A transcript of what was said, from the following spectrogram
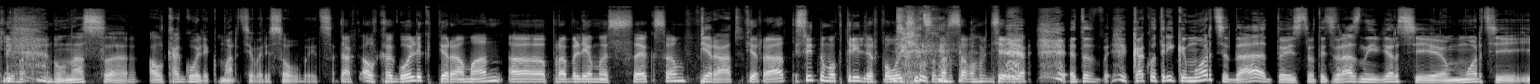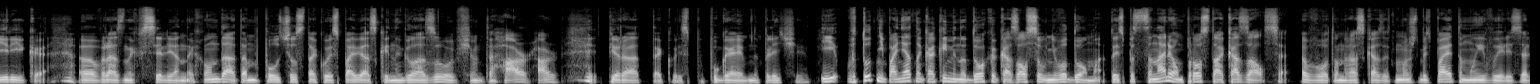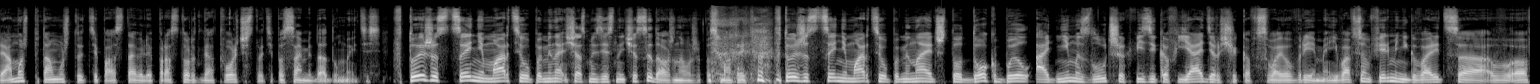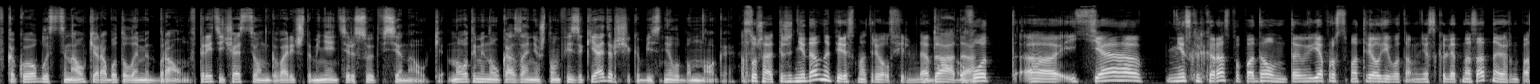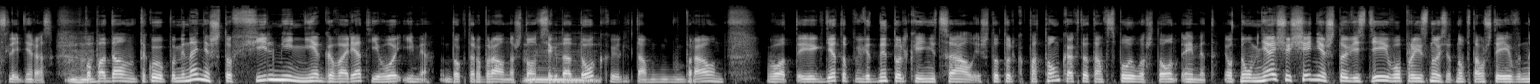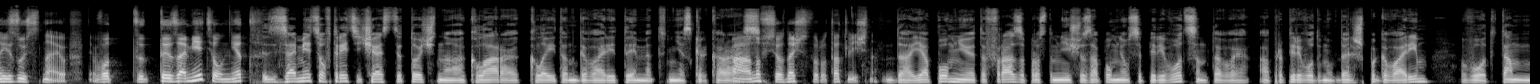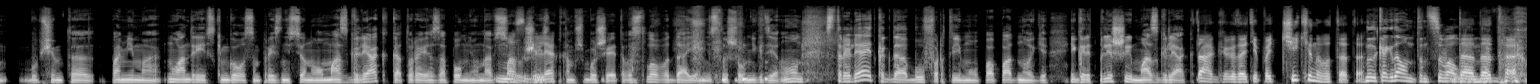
У нас э, алкоголик Марти вырисовывается. Так, алкоголик, пироман, э, проблемы с сексом. Пират. Пират. Действительно мог триллер получиться на самом деле. Это как вот Рик и Морти, да, то есть вот эти разные версии Морти и Рика э, в разных вселенных. Он, да, там получился такой с повязкой повязкой на глазу, в общем-то, хар-хар, пират такой с попугаем на плече. И вот тут непонятно, как именно Док оказался у него дома. То есть по сценарию он просто оказался. Вот он рассказывает. Может быть, поэтому и вырезали. А может, потому что, типа, оставили простор для творчества, типа, сами додумаетесь. В той же сцене Марти упоминает... Сейчас мы здесь на часы должны уже посмотреть. В той же сцене Марти упоминает, что Док был одним из лучших физиков-ядерщиков в свое время. И во всем фильме не говорится, в, в какой области науки работал Эммет Браун. В третьей части он говорит, что меня интересуют все науки. Но вот именно указание, что он физик-ядерщик, объяснило бы многое. Слушай, а ты же недавно пересматривал фильм, да? Да, да. Вот э, я несколько раз попадал, я просто смотрел его там несколько лет назад, наверное, последний раз, угу. попадал на такое упоминание, что в фильме не говорят его имя доктора Брауна, что он всегда док или там Браун, вот, и где-то видны только инициалы, и что только потом как-то там всплыло, что он Эммет. Вот, но у меня ощущение, что везде его произносят, ну, потому что я его наизусть знаю. Вот ты заметил, нет? Заметил в третьей части точно Клара Клейтон говорит Эммет несколько раз. А, ну все, значит, врут, отлично. Да, я помню эту фразу, просто мне еще запомнился перевод с НТВ, а про переводы мы дальше поговорим. Вот, там, в общем-то, помимо, ну, андреевским голосом произнесенного «мозгляк», который я запомнил на всю Мозгляк. жизнь, потому что больше этого слова, да, я не слышал нигде. Ну, он стреляет, когда Буфорд ему по под ноги, и говорит «пляши, мозгляк». Да, когда типа чикен вот это. Ну, когда он танцевал. Да, да, да.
